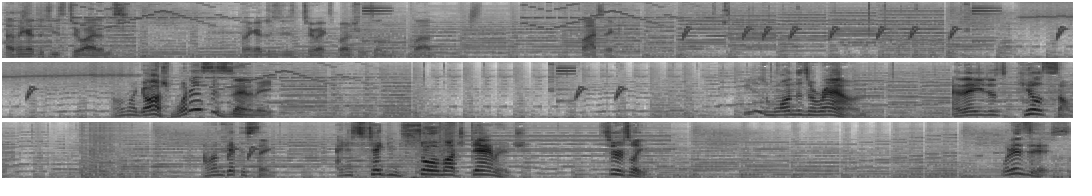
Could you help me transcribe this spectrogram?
I think I just used two items. I think I just used two X potions on Cloud. Classic. Oh my gosh, what is this enemy? He just wanders around, and then he just kills someone. I don't get this thing. And it's taking so much damage. Seriously. What is this?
